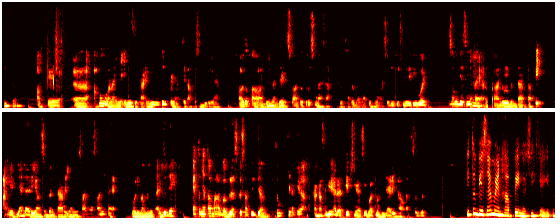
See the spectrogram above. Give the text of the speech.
Itu oke okay, uh, eh, aku mau nanya ini sih kak. Ini mungkin penyakit aku sendiri ya. Kalau tuh kalau lagi hmm. ngerjain sesuatu terus ngerasa terus capek banget nih mau ngasih diri sendiri di word. Terus aku biasanya kayak hmm. rebahan dulu bentar. Tapi akhirnya dari yang sebentar yang misalnya misalnya kayak mau lima menit aja hmm. deh. Eh ternyata malah bablas ke satu jam. Itu kira-kira kakak sendiri ada tips nggak sih buat menghindari hal tersebut? Itu biasanya main HP nggak sih kayak gitu?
